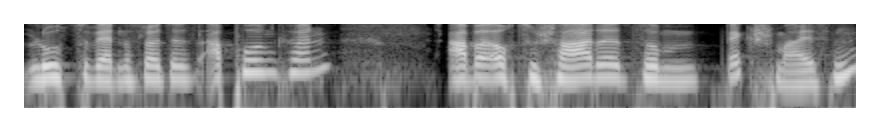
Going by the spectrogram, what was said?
loszuwerden, dass Leute das abholen können, aber auch zu schade zum Wegschmeißen.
